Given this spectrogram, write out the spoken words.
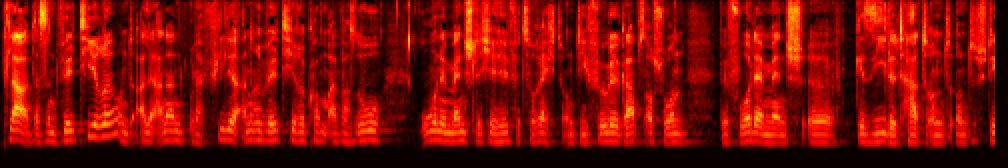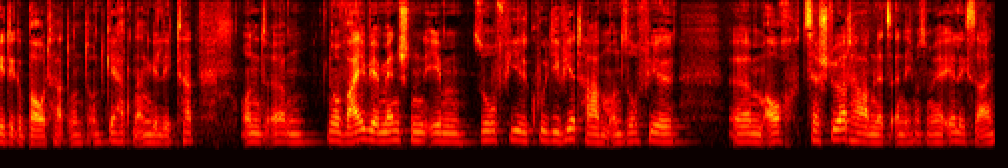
klar, das sind Wildtiere und alle anderen oder viele andere Wildtiere kommen einfach so ohne menschliche Hilfe zurecht. Und die Vögel gab es auch schon, bevor der Mensch äh, gesiedelt hat und, und Städte gebaut hat und, und Gärten angelegt hat. Und ähm, nur weil wir Menschen eben so viel kultiviert haben und so viel ähm, auch zerstört haben, letztendlich, müssen wir ja ehrlich sein,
